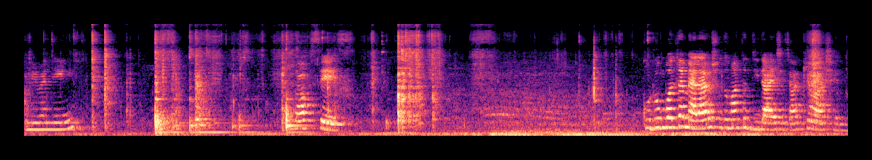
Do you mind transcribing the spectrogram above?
আমি এবার নিয়ে নিই। সব শেষ। কুটুম বলতে মেলায় শুধুমাত্র দিদা এসেছে আর কেউ আসেনি।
